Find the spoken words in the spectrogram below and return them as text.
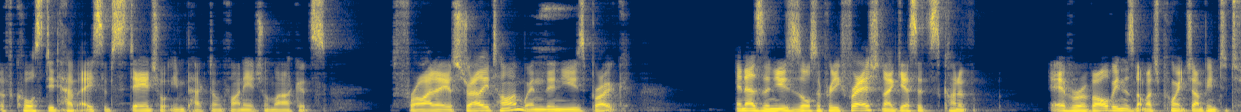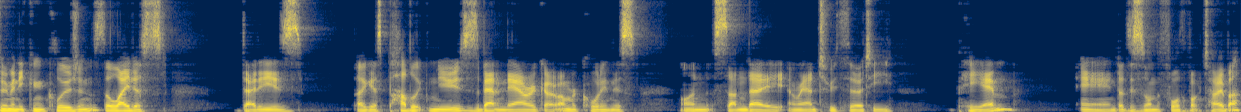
of course, did have a substantial impact on financial markets Friday Australia time when the news broke. And as the news is also pretty fresh, and I guess it's kind of ever evolving, there's not much point jumping to too many conclusions. The latest that is, I guess, public news is about an hour ago. I'm recording this on Sunday around 2:30 p.m. and this is on the 4th of October.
